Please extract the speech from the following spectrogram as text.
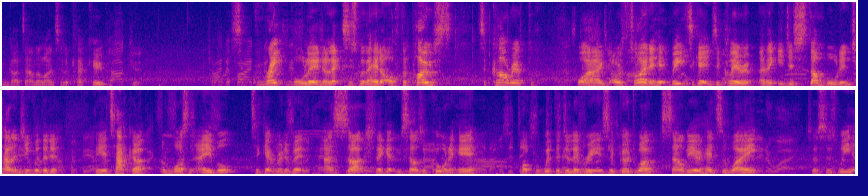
Lingard down the line to Lukaku. It's a great ball in. Alexis with a header off the post. Zakaria. Well, I, I, was trying to hit beat to get him to clear it. I think he just stumbled in challenging with the, the attacker and wasn't able to get rid of it. As such, they get themselves a corner here. Pogba with the delivery. It's a good one. Salvio heads away. Just as we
